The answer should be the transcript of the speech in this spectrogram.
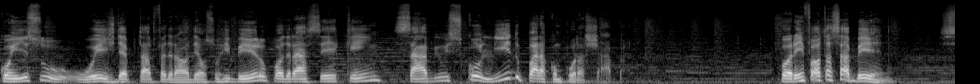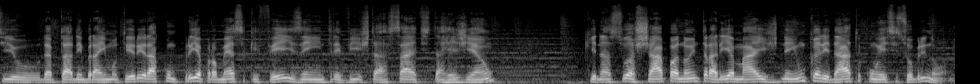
Com isso, o ex-deputado federal Adelson Ribeiro poderá ser quem sabe o escolhido para compor a chapa. Porém, falta saber né, se o deputado Ibrahim Monteiro irá cumprir a promessa que fez em entrevista a sites da região, que na sua chapa não entraria mais nenhum candidato com esse sobrenome.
